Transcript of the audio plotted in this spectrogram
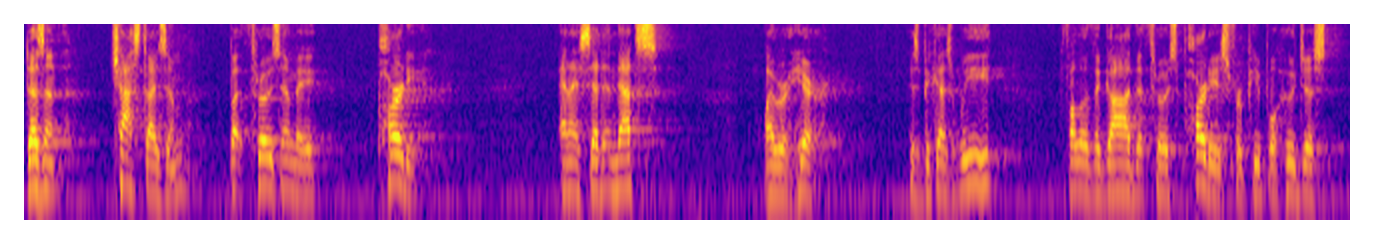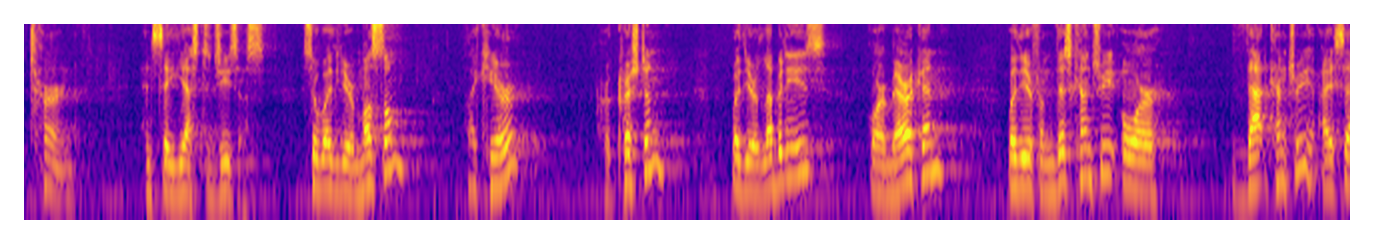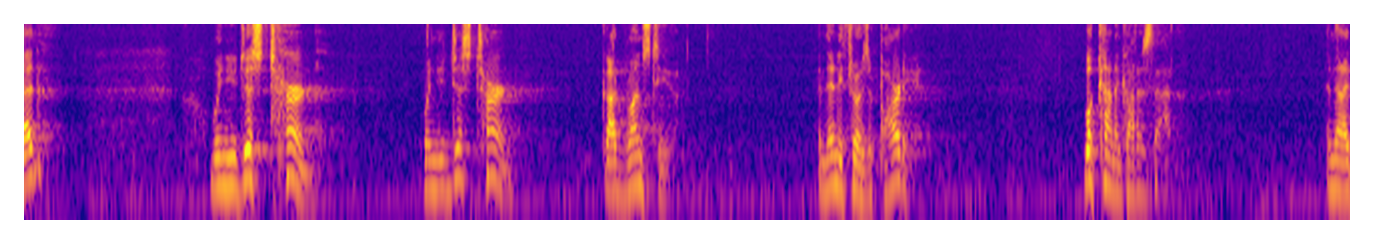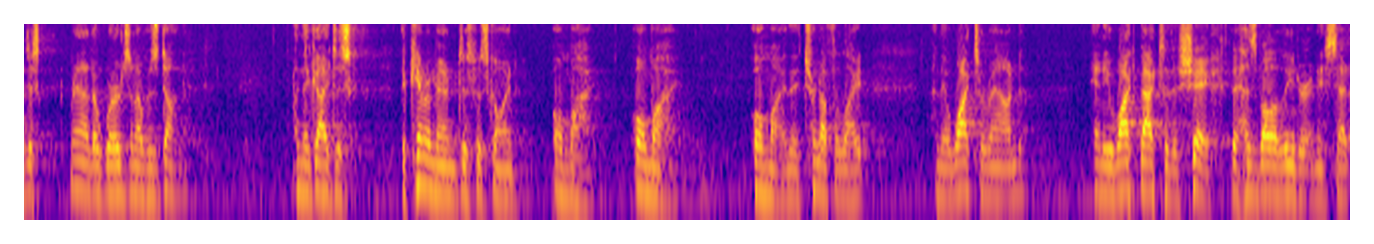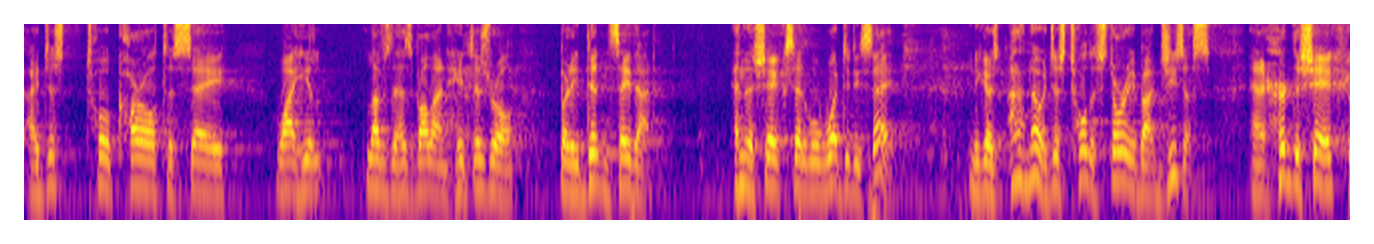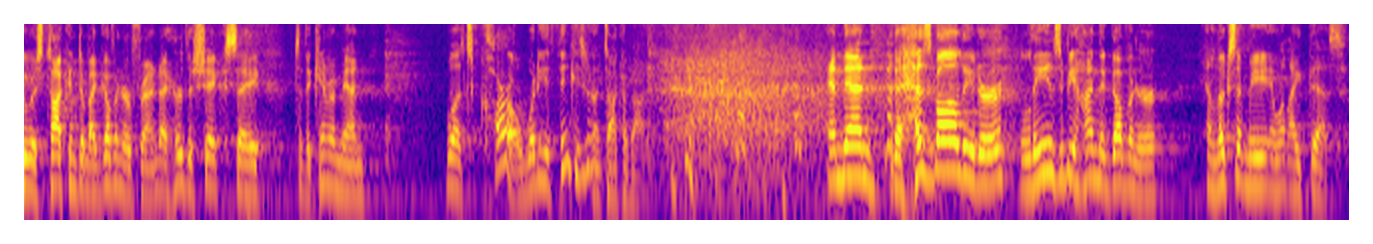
doesn't chastise him, but throws him a party. And I said, and that's why we're here, is because we follow the God that throws parties for people who just turn and say yes to Jesus. So whether you're Muslim, like here, or Christian, whether you're Lebanese or American, whether you're from this country or that country, I said, when you just turn, when you just turn, God runs to you. And then he throws a party. What kind of God is that? And then I just ran out of words and I was done. And the guy just, the cameraman just was going, oh my, oh my, oh my. And they turned off the light and they walked around and he walked back to the sheikh, the Hezbollah leader, and he said, I just told Carl to say why he loves the Hezbollah and hates Israel, but he didn't say that. And the sheikh said, Well, what did he say? And he goes, I don't know. He just told a story about Jesus. And I heard the sheikh, who was talking to my governor friend, I heard the sheikh say to the cameraman, Well, it's Carl. What do you think he's going to talk about? and then the Hezbollah leader leans behind the governor and looks at me and went like this.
